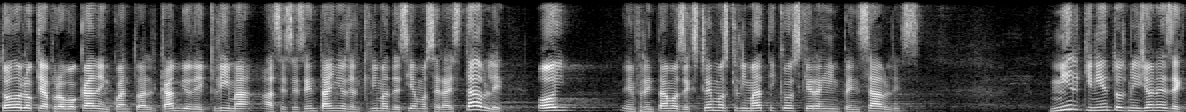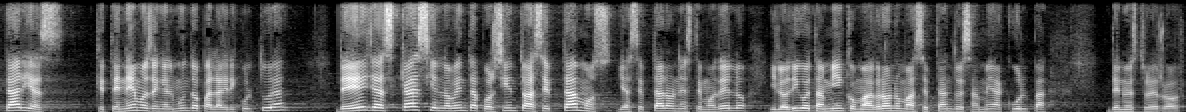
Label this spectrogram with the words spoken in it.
todo lo que ha provocado en cuanto al cambio de clima, hace 60 años el clima decíamos era estable, hoy enfrentamos extremos climáticos que eran impensables. 1.500 millones de hectáreas que tenemos en el mundo para la agricultura de ellas, casi el 90% aceptamos y aceptaron este modelo, y lo digo también como agrónomo aceptando esa mea culpa de nuestro error.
